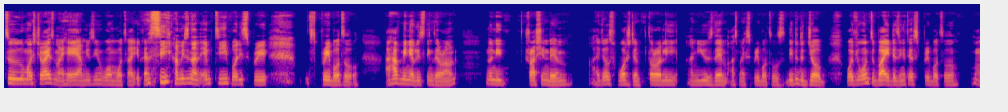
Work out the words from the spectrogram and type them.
To moisturize my hair i'm using warm water. You can see i'm using an empty body spray spray bottle. I have many of these things around. No need trashing them. I just wash them thoroughly and use them as my spray bottles. They do the job. But if you want to buy a designated spray bottle hmm,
